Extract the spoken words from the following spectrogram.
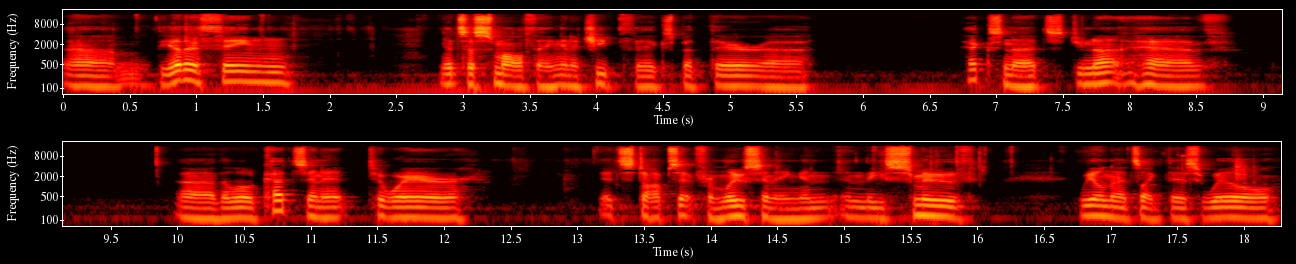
Um, the other thing, it's a small thing and a cheap fix, but they're uh, X nuts do not have uh, the little cuts in it to where it stops it from loosening and, and these smooth wheel nuts like this will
